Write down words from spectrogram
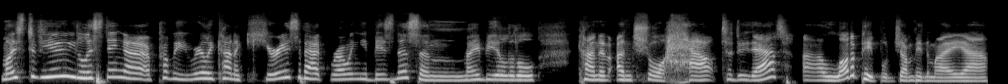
most of you listening are probably really kind of curious about growing your business and maybe a little kind of unsure how to do that. A lot of people jump into my uh,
